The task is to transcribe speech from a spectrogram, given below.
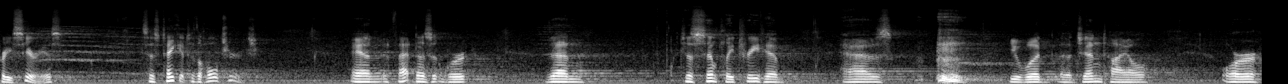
pretty serious, says, take it to the whole church. And if that doesn't work, then just simply treat him as you would a Gentile or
